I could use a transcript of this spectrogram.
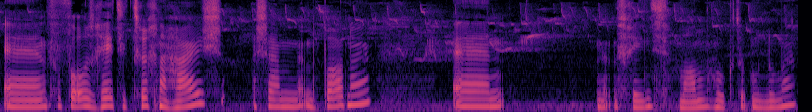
En vervolgens reed ik terug naar huis samen met mijn partner. En met mijn vriend, man, hoe ik het ook moet noemen.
